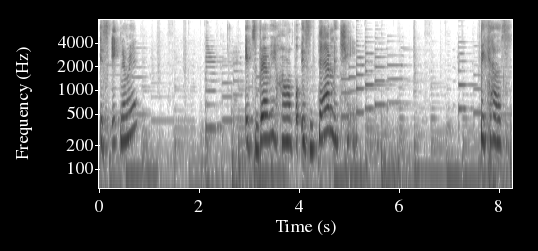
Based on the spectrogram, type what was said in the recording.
it's ignorant it's very harmful, it's damaging. Because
